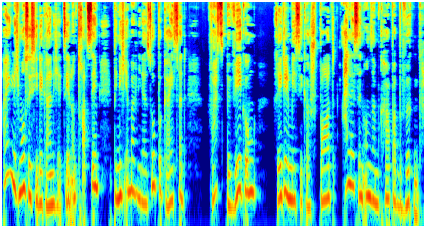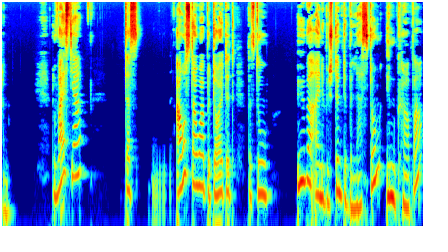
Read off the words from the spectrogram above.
eigentlich muss ich sie dir gar nicht erzählen und trotzdem bin ich immer wieder so begeistert, was Bewegung, regelmäßiger Sport alles in unserem Körper bewirken kann. Du weißt ja, dass Ausdauer bedeutet, dass du über eine bestimmte Belastung im Körper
